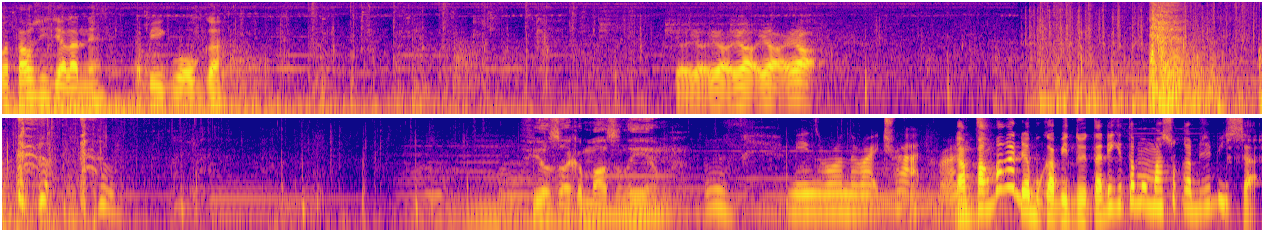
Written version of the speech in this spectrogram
Gua tahu sih jalannya, tapi gua ogah. Yuk yuk yuk yuk yuk yuk. Feels like a mausoleum. Means we're on the right track, right? Gampang banget dia buka pintu. Tadi kita mau masuk habis bisa.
